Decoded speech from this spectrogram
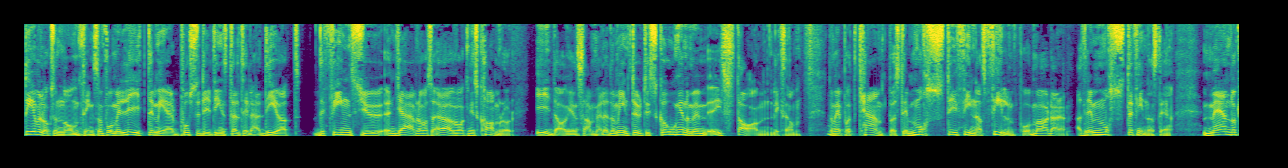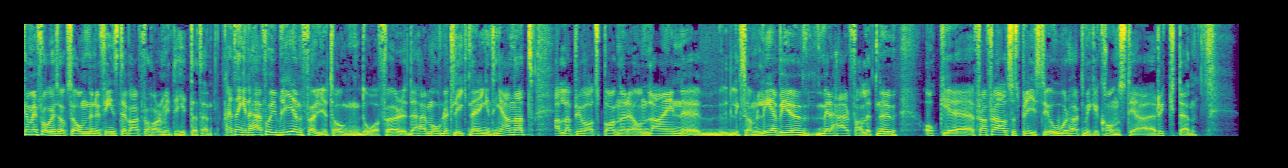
Det är väl också någonting som får mig lite mer positivt inställd till det här. Det är ju att det finns ju en jävla massa övervakningskameror i dagens samhälle. De är inte ute i skogen, de är i stan. Liksom. De är på ett campus. Det måste ju finnas film på mördaren. Alltså det måste finnas det. Men då kan man fråga sig också, om det nu finns det, varför har de inte hittat den? Jag tänker det här får ju bli en följetong då, för det här mordet liknar ingenting annat. Alla privatspanare online eh, liksom lever ju med det här fallet nu och eh, framförallt så sprids det oerhört mycket konstiga rykten.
